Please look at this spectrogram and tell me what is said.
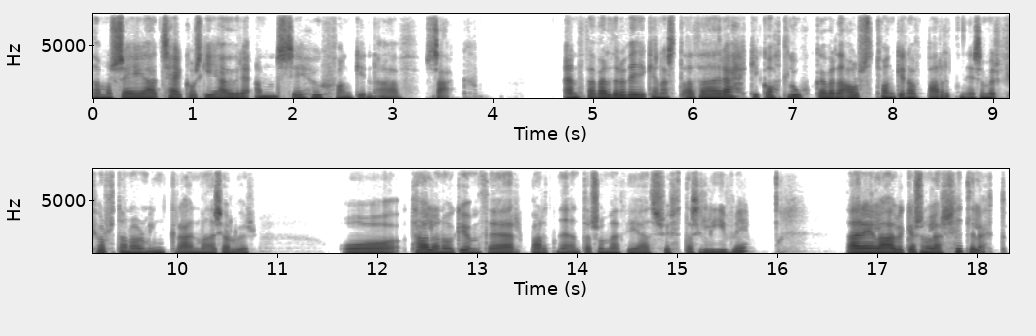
það má segja að Tchaikovsky hafi verið ansi hugfangin af Sack en það verður að viðkennast að það er ekki gott lúk að verða ástfangin af barni sem er 14 árum yngra en maður sjálfur og tala nú ekki um þegar barnið endar svo með því að svifta sér lífi. Það er eiginlega alveg gerðsannlega hryllilegt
